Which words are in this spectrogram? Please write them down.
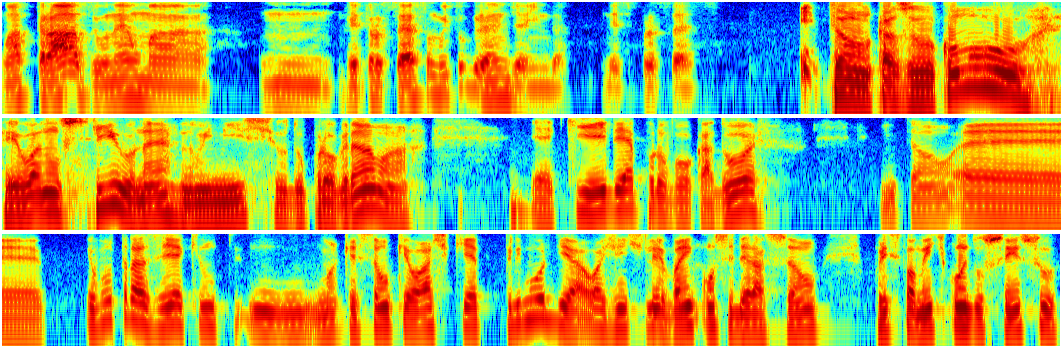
um, atraso, né, uma, um retrocesso muito grande ainda nesse processo. Então, Cazu, como eu anuncio né, no início do programa, é que ele é provocador, então, é, eu vou trazer aqui um, uma questão que eu acho que é primordial a gente levar em consideração, principalmente quando o censo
